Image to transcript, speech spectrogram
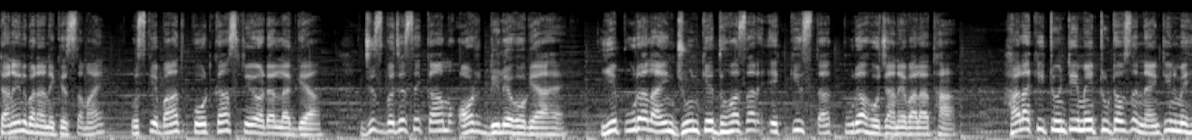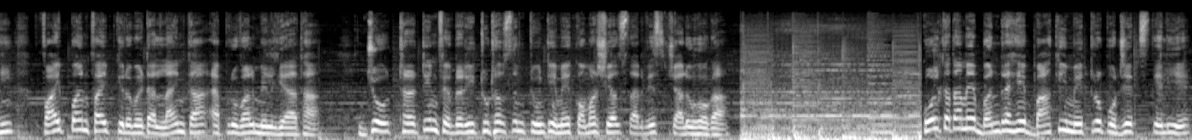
टनल बनाने के समय, उसके बाद कोर्ट का स्टे ऑर्डर लग गया। जिस वजह से काम और डिले हो गया है। ये पूरा लाइन जून के 2021 तक पूरा हो जाने वाला था। हालाँकि 20 मई 2019 में ही 5.5 किलोमीटर लाइन का अप्रूवल मिल गया था, जो 13 फरवरी 2020 में कमर्शियल सर्विस चालू होगा। कोलकाता में बन रहे बाकी मेट्रो प्रोजेक्ट्स के लिए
